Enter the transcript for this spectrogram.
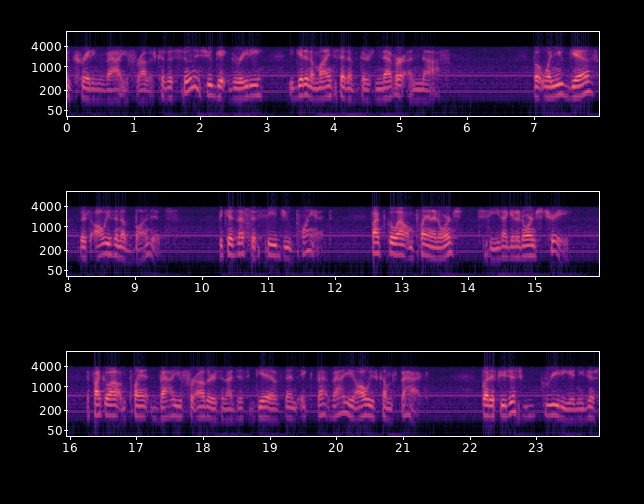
to creating value for others. Because as soon as you get greedy, you get in a mindset of there's never enough. But when you give, there's always an abundance because that's the seed you plant. If I go out and plant an orange seed, I get an orange tree. If I go out and plant value for others and I just give, then it, that value always comes back. But if you're just greedy and you just,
